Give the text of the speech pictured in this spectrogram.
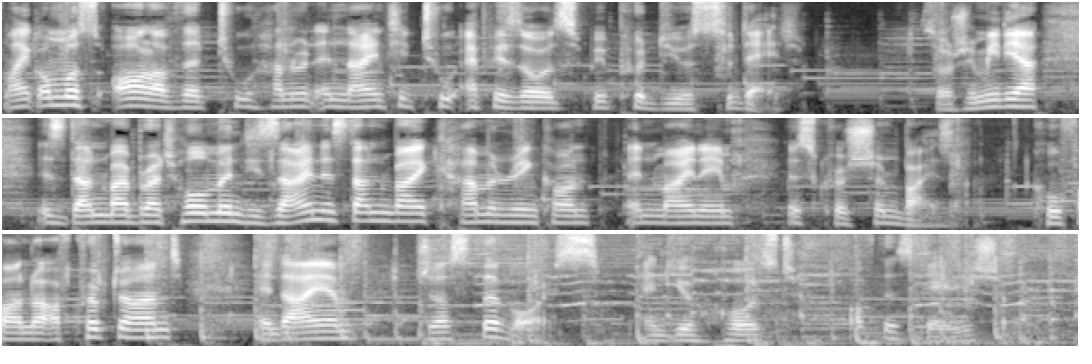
like almost all of the 292 episodes we produced to date. Social media is done by Brett Holman, design is done by Carmen Rincon, and my name is Christian Beiser, co founder of CryptoHunt, and I am just the voice and your host of this daily show.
